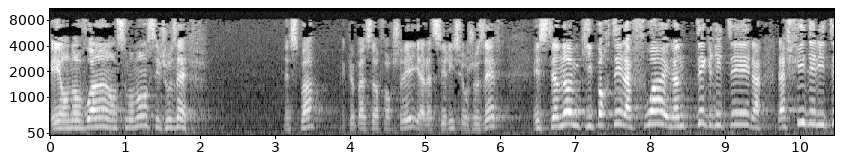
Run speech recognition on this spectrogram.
Et on en voit un en ce moment, c'est Joseph. N'est-ce pas? Avec le pasteur Forchelet, il y a la série sur Joseph. Et c'est un homme qui portait la foi et l'intégrité, la, fidélité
